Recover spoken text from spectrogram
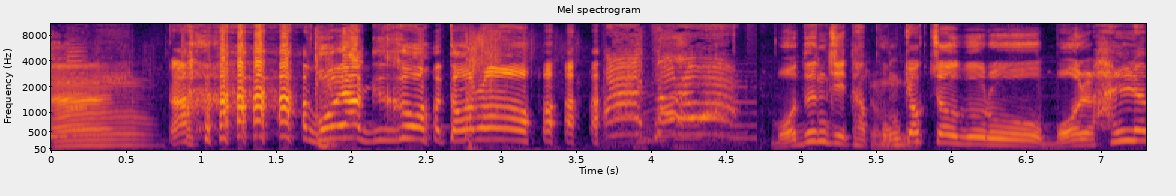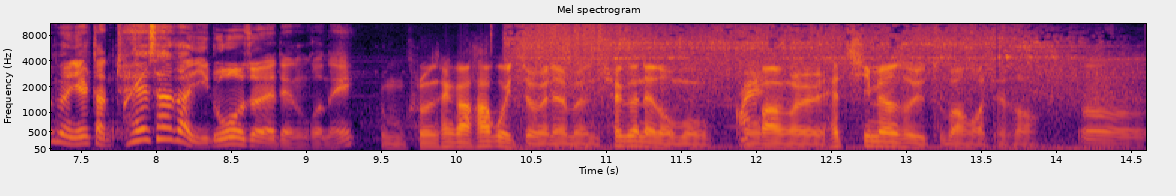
앙. 아 뭐야 그거 더러. 아 더러워. 뭐든지 다 좀- 본격적으로 뭘 하려면 일단 퇴사가 이루어져야 되는 거네. 좀 그런 생각하고 있죠. 왜냐면 최근에 너무 건강을 해치면서 유튜브 한 것 같아서 어.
